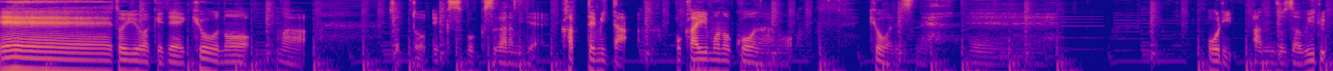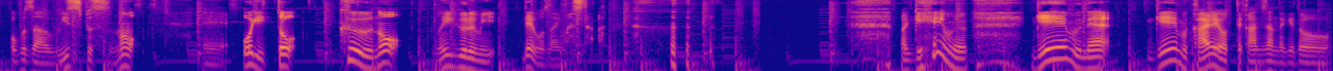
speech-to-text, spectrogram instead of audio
えー、というわけで、今日の、まあ、ちょっと Xbox 絡みで買ってみたお買い物コーナーの今日はですね、えー、オリ &The Will of the Wisps の、えー、オリとクーのぬいぐるみでございました。ま、ゲーム、ゲームね、ゲーム買えよって感じなんだけど、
